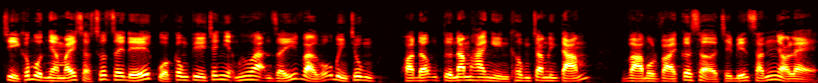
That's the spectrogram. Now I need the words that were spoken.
chỉ có một nhà máy sản xuất giấy đế của công ty trách nhiệm hữu hạn giấy và gỗ Bình Trung hoạt động từ năm 2008 và một vài cơ sở chế biến sắn nhỏ lẻ.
